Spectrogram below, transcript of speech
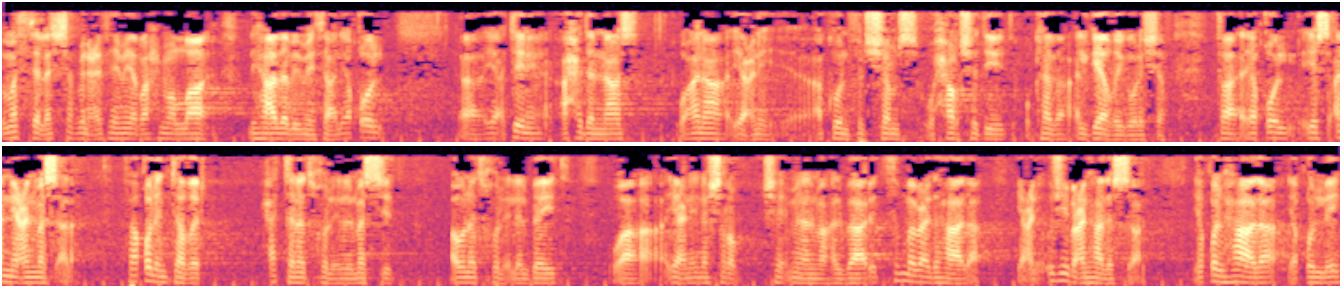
يمثل الشيخ بن عثيمين رحمه الله لهذا بمثال. يقول آه، يأتيني أحد الناس وأنا يعني أكون في الشمس وحر شديد وكذا. القيض يقول الشيخ. فيقول يسألني عن مسألة فأقول انتظر حتى ندخل إلى المسجد أو ندخل إلى البيت ويعني نشرب شيء من الماء البارد ثم بعد هذا يعني أجيب عن هذا السؤال. يقول هذا يقول لي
